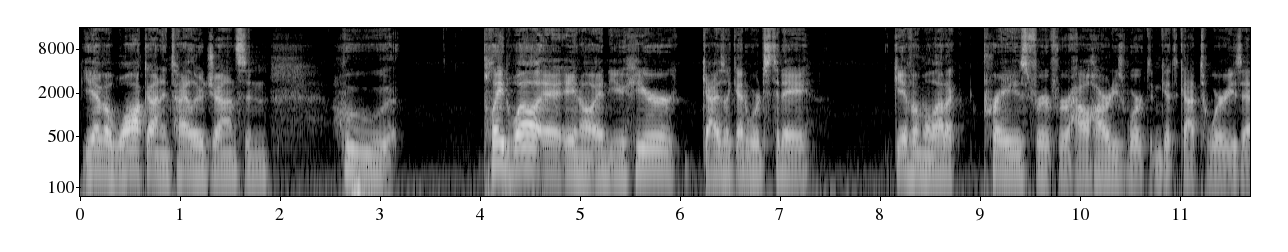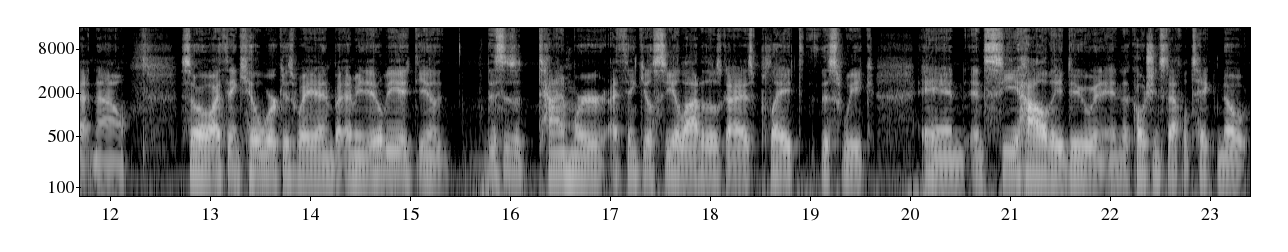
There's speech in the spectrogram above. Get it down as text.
You have a walk on in Tyler Johnson, who played well, eh, you know, and you hear guys like Edwards today give him a lot of praise for, for how hard he's worked and gets got to where he's at now. So I think he'll work his way in. But I mean, it'll be you know this is a time where I think you'll see a lot of those guys play t- this week and and see how they do, and, and the coaching staff will take note.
